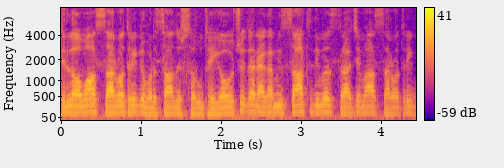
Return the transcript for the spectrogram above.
જિલ્લાઓમાં સાર્વત્રિક વરસાદ શરૂ થઈ ગયો છે. ત્યારે આગામી સાત દિવસ રાજ્યમાં સાર્વત્રિક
